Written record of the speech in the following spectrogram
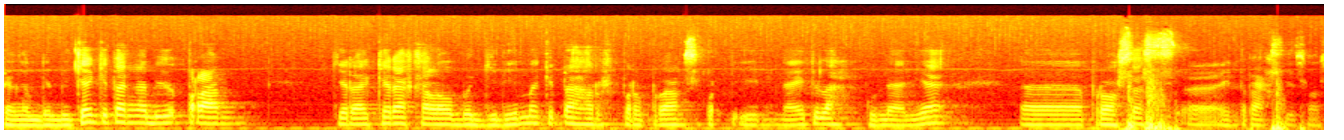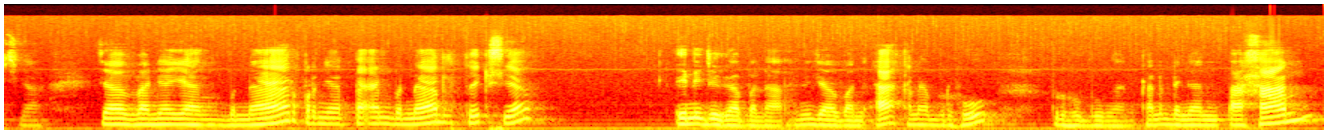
dengan demikian kita ngambil peran. Kira-kira kalau begini mah kita harus berperan seperti ini. Nah itulah gunanya uh, proses uh, interaksi sosial. Jawabannya yang benar pernyataan benar fix ya. Ini juga benar. Ini jawaban A karena berhu berhubungan. Karena dengan paham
